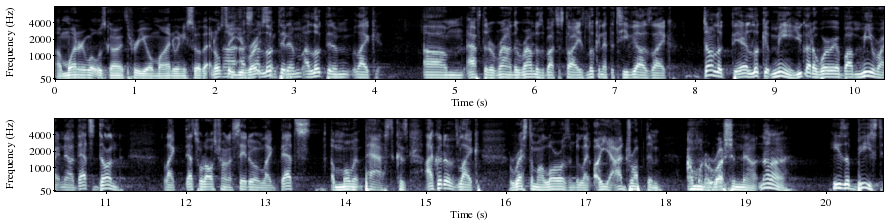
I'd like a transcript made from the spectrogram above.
I'm wondering what was going through your mind when you saw that. And also, Nah, you I, wrote I looked something. at him. I looked at him like um, after the round. The round was about to start. He's looking at the TV. I was like, "Don't look there. Look at me. You got to worry about me right now. That's done." Like that's what I was trying to say to him. Like that's a moment past because I could have like rested my laurels and be like, "Oh yeah, I dropped him. I'm gonna rush him now." No, no, he's a beast.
